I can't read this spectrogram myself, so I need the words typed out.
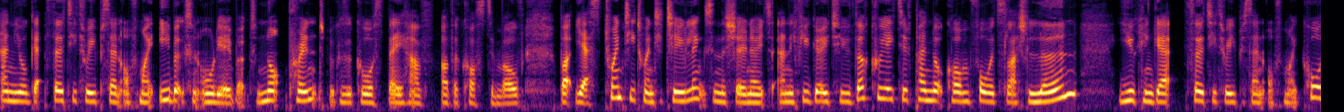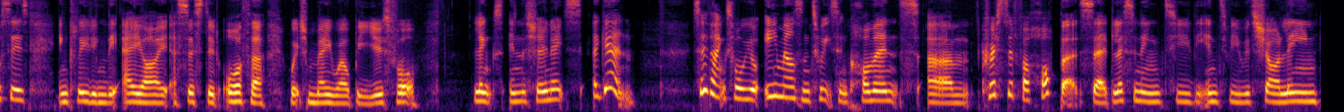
and you'll get 33% off my ebooks and audiobooks, not print because of course they have other costs involved. But yes, 2022 links in the show notes. And if you go to thecreativepenn.com forward slash learn, you can get 33% off my courses, including the AI assisted author, which may well be useful. Links in the show notes again. So thanks for all your emails and tweets and comments. Um, Christopher Hopper said, listening to the interview with Charlene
